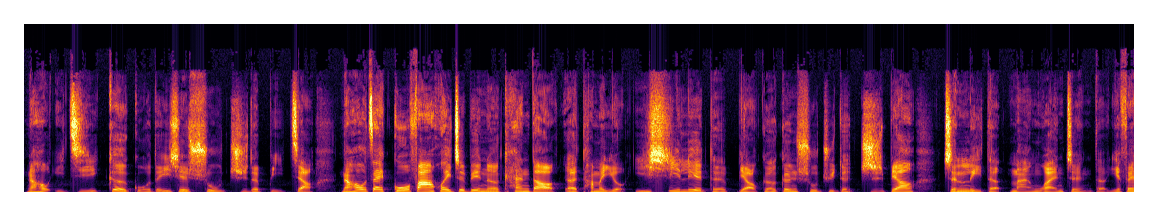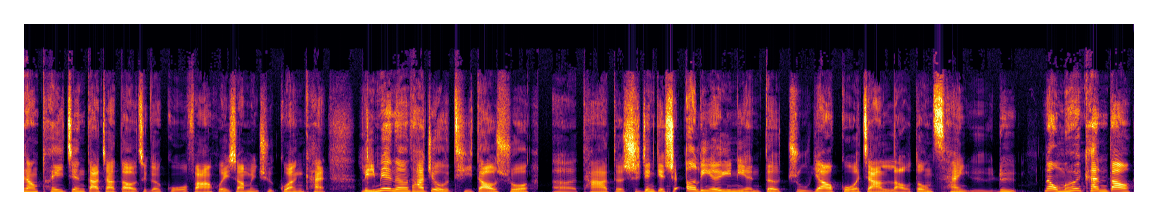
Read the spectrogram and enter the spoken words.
然后以及各国的一些数值的比较，然后在国发会这边呢，看到呃他们有一系列的表格跟数据的指标整理的蛮完整的，也非常推荐大家到这个国发会上面去观看。里面呢，他就有提到说，呃，它的时间点是二零二一年的主要国家劳动参与率。那我们会看到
